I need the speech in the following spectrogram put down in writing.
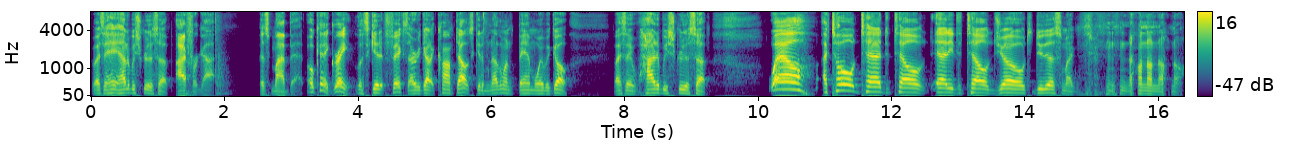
If I say, "Hey, how did we screw this up?" I forgot. It's my bad. Okay, great. Let's get it fixed. I already got it comped out. Let's get him another one. Bam, away we go. If I say, "How did we screw this up?" Well, I told Ted to tell Eddie to tell Joe to do this. I'm like, no, no, no, no.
